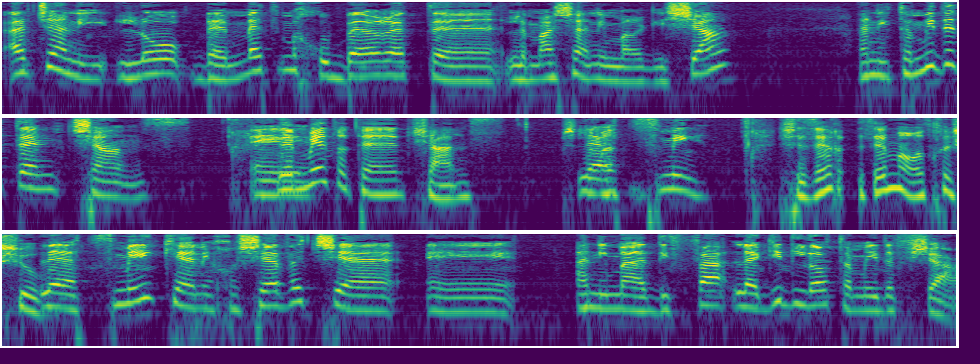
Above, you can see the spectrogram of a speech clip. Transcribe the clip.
עד שאני לא באמת מחוברת אה, למה שאני מרגישה, אני תמיד אתן צ'אנס. אה, למי את נותנת צ'אנס? לעצמי. שזה זה מאוד חשוב. לעצמי, כי אני חושבת שאני מעדיפה, להגיד לא תמיד אפשר.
